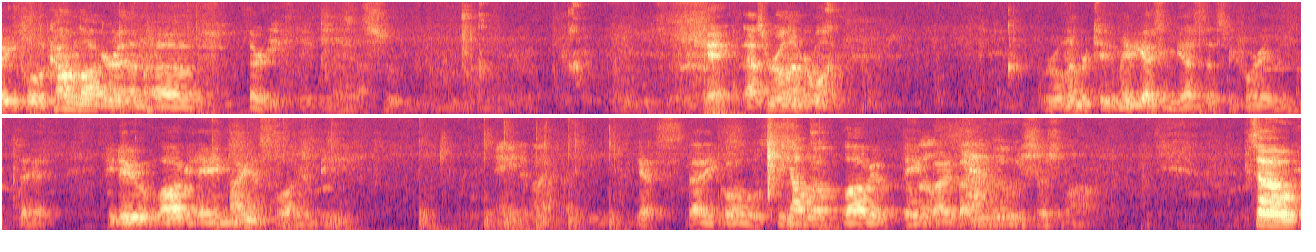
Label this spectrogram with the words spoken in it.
would equal the common logarithm of 30. Okay, that's rule number one. Rule number two, maybe you guys can guess this before I even say it. If you do log A minus log of B, A divided by B. yes, that equals Good job, Will. log of A divided by B. Yeah, Will is so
